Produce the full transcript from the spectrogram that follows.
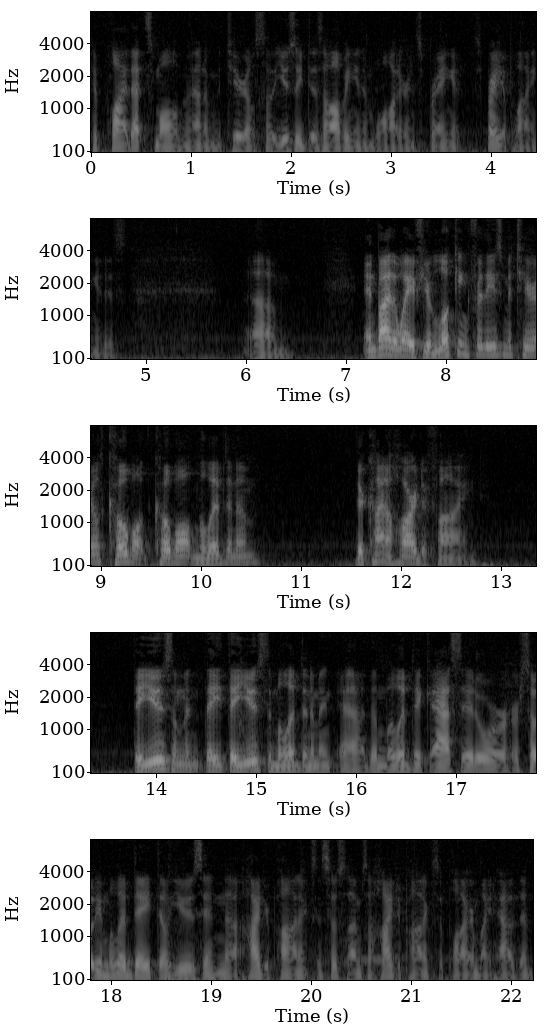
to apply that small amount of material. So usually dissolving it in water and spraying it, spray applying it is. Um, and by the way, if you're looking for these materials, cobalt, cobalt, molybdenum, they're kind of hard to find. They use them. In, they, they use the molybdenum, in, uh, the molybdic acid or, or, sodium molybdate. They'll use in uh, hydroponics, and sometimes a hydroponic supplier might have them.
